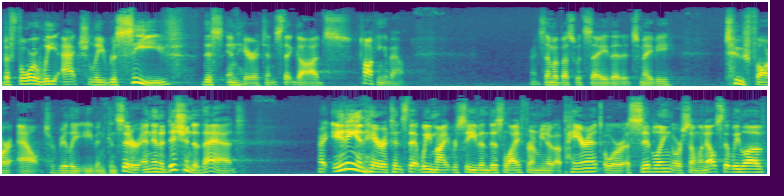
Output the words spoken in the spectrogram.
before we actually receive this inheritance that God's talking about. Right? Some of us would say that it's maybe too far out to really even consider. And in addition to that, Right? Any inheritance that we might receive in this life from you know, a parent or a sibling or someone else that we love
